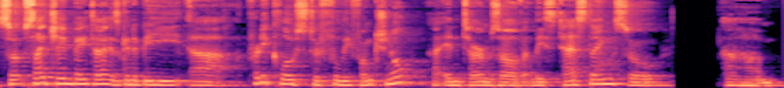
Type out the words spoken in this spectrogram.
So sidechain beta is going to be uh, pretty close to fully functional uh, in terms of at least testing. So um,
